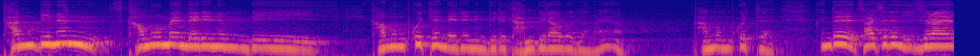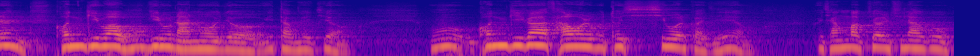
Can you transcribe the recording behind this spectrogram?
단비는 가뭄에 내리는 비, 가뭄 끝에 내리는 비를 단비라고 그러잖아요. 가뭄 끝에. 근데 사실은 이스라엘은 건기와 우기로 나누어져 있다고 했죠. 우, 건기가 4월부터 10월까지예요. 그 장막절 지나고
